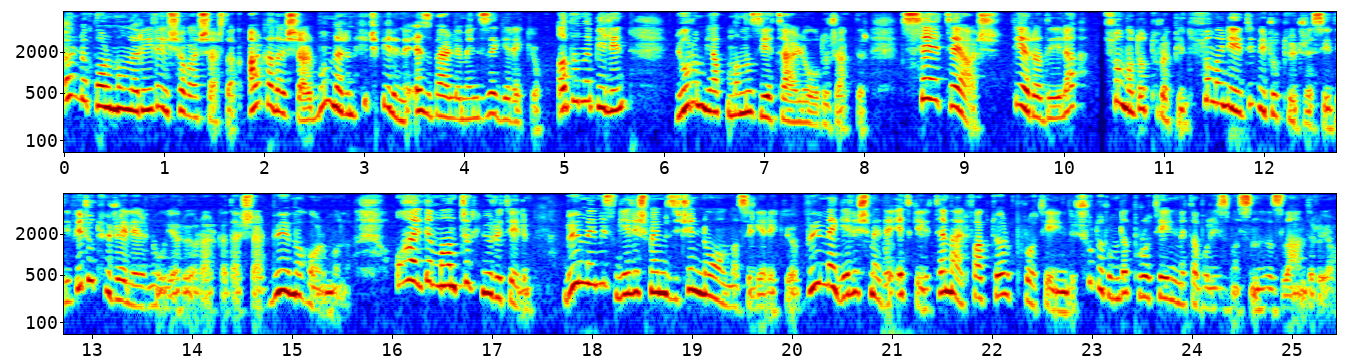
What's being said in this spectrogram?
Ön lob hormonları ile işe başlarsak arkadaşlar bunların hiçbirini ezberlemenize gerek yok. Adını bilin, yorum yapmanız yeterli olacaktır. STH diğer adıyla somatotropin. Soma neydi? Vücut hücresiydi. Vücut hücrelerini uyarıyor arkadaşlar. Büyüme hormonu. O halde mantık yürütelim. Büyümemiz, gelişmemiz için ne olması gerekiyor? Büyüme, gelişmede etkili temel faktör proteindir. Şu durumda protein metabolizmasını hızlandırıyor.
